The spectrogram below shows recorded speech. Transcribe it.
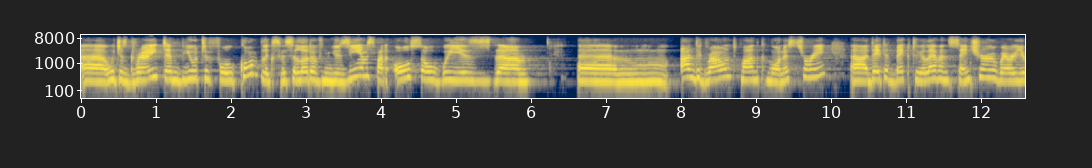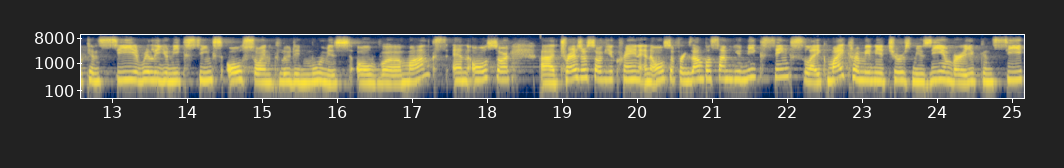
uh, which is great and beautiful complex with a lot of museums, but also with um, um, underground monk monastery uh, dated back to 11th century where you can see really unique things also including mummies of uh, monks and also uh, treasures of ukraine and also for example some unique things like micro miniatures museum where you can see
